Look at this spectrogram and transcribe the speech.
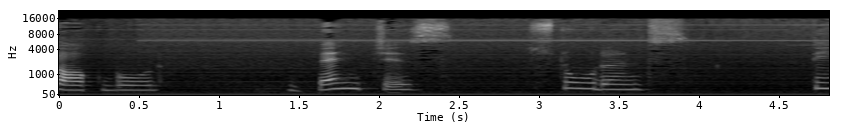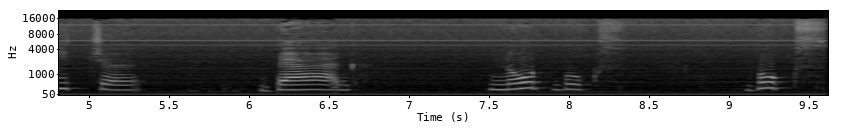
chalkboard benches students teacher, bag, notebooks, books,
